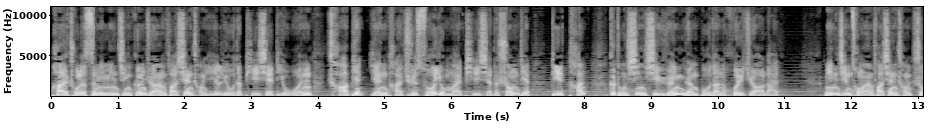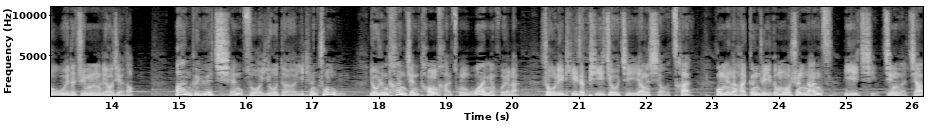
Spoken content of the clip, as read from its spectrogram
派出了四名民警，根据案发现场遗留的皮鞋底纹，查遍烟台区所有卖皮鞋的商店、地摊，各种信息源源不断的汇聚而来。民警从案发现场周围的居民了解到，半个月前左右的一天中午，有人看见唐海从外面回来，手里提着啤酒几样小菜，后面呢还跟着一个陌生男子一起进了家，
